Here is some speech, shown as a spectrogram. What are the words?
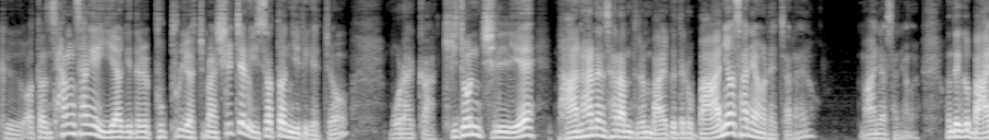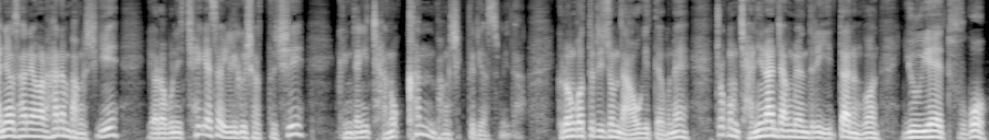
그 어떤 상상의 이야기들을 부풀렸지만 실제로 있었던 일이겠죠. 뭐랄까 기존 진리에 반하는 사람들은 말 그대로 마녀 사냥을 했잖아요. 마녀 사냥을. 근데 그 마녀 사냥을 하는 방식이 여러분이 책에서 읽으셨듯이 굉장히 잔혹한 방식들이었습니다. 그런 것들이 좀 나오기 때문에 조금 잔인한 장면들이 있다는 건 유의해 두고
